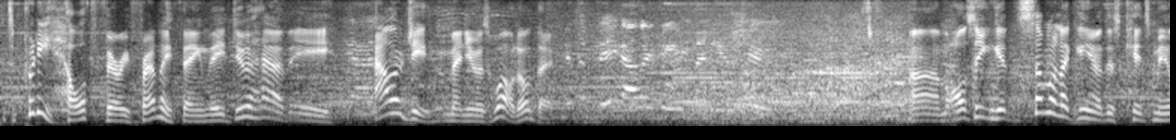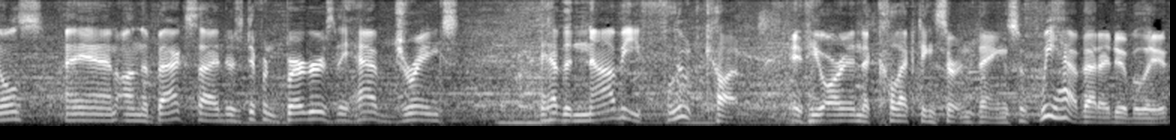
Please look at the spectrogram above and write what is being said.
It's a pretty health, very friendly thing. They do have a allergy menu as well, don't they? It's a big allergy menu too. Um, also, you can get somewhat like you know this kids meals, and on the back side there's different burgers. They have drinks. They have the Na'vi Flute Cup if you are into collecting certain things. We have that, I do believe.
